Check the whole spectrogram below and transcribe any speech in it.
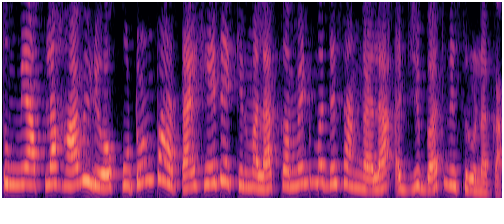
तुम्ही आपला हा व्हिडिओ कुठून पाहताय हे देखील मला कमेंटमध्ये सांगायला अजिबात विसरू नका.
